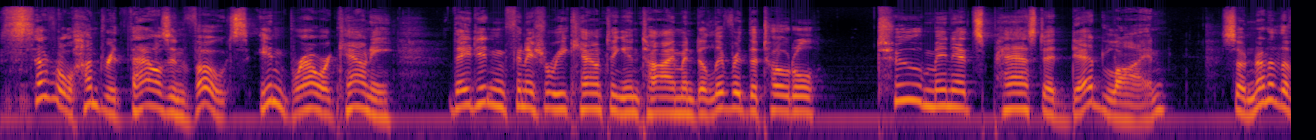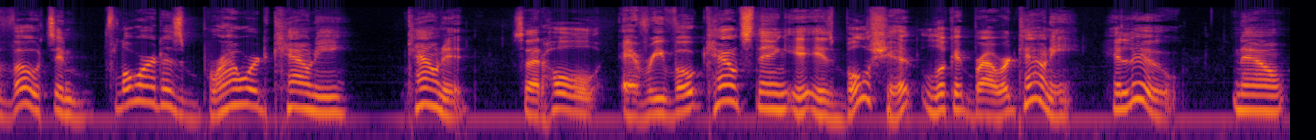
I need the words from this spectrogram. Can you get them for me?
several hundred thousand votes in Broward County, they didn't finish recounting in time and delivered the total two minutes past a deadline. So none of the votes in Florida's Broward County counted. So that whole every vote counts thing is bullshit. Look at Broward County. Hello. Now,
